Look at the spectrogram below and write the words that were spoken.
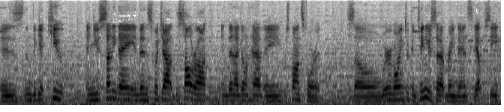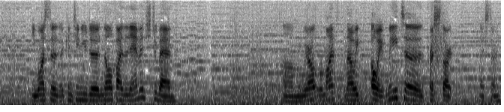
is them to get cute and use Sunny Day and then switch out the Solrock and then I don't have a response for it. So we're going to continue to set up Rain Dance. Yep. See, he wants to continue to nullify the damage. Too bad. Um, we're all, we're mindful now. We oh wait, we need to press start next turn.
